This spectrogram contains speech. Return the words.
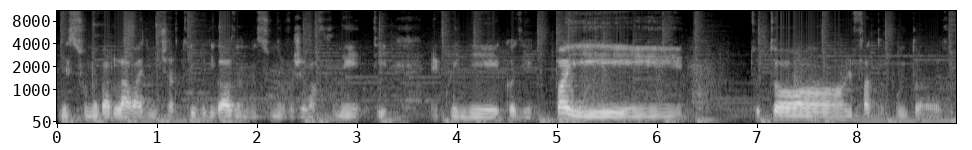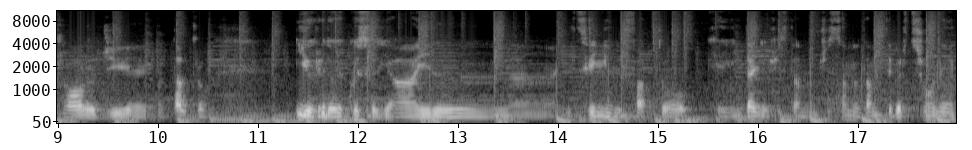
nessuno parlava di un certo tipo di cosa, nessuno faceva fumetti e quindi così. Poi tutto il fatto appunto sociologi e quant'altro, io credo che questo sia il, il segno del fatto che in Italia ci stanno, ci stanno tante persone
